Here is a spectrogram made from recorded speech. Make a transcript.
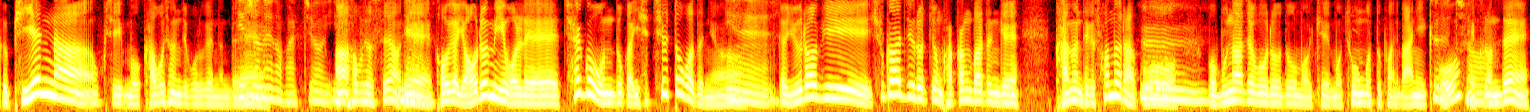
그 비엔나 혹시 뭐 가보셨는지 모르겠는데 예전에 가봤죠. 예. 아 가보셨어요? 네. 예, 거기가 여름이 원래 최고 온도가 27도거든요. 예. 그러니까 유럽이 휴가지로 좀 각광받은 게 가면 되게 서늘하고 음. 뭐 문화적으로도 뭐 이렇게 뭐 좋은 것도 많이 있고 그렇죠. 네, 그런데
